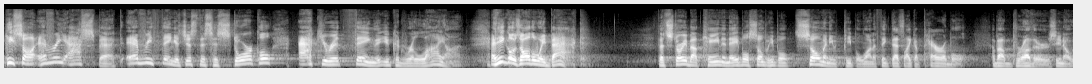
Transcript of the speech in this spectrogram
he saw every aspect, everything is just this historical, accurate thing that you could rely on. And he goes all the way back. That story about Cain and Abel, so people, so many people want to think that's like a parable about brothers, you know,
